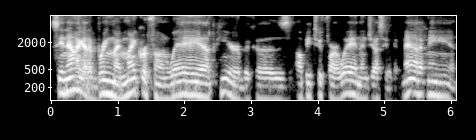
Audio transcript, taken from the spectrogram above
See, now I got to bring my microphone way up here because I'll be too far away, and then Jessey will get mad at me. And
